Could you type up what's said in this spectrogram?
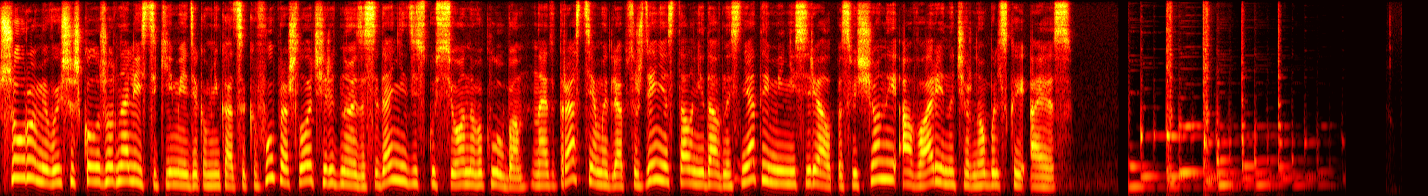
В шоуруме Высшей школы журналистики и медиакоммуникации КФУ прошло очередное заседание дискуссионного клуба. На этот раз темой для обсуждения стал недавно снятый мини-сериал, посвященный аварии на Чернобыльской АЭС.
